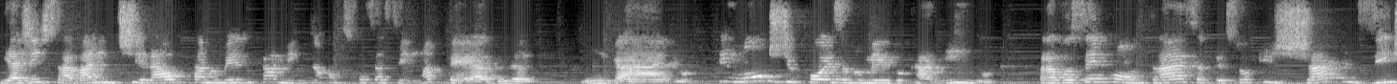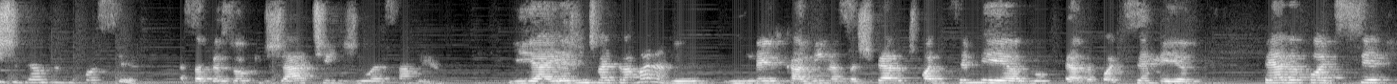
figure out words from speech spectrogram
E a gente trabalha em tirar o que está no meio do caminho. Então, como se fosse assim, uma pedra, um galho, tem um monte de coisa no meio do caminho para você encontrar essa pessoa que já existe dentro de você, essa pessoa que já atingiu essa meta. E aí a gente vai trabalhando. No meio do caminho, essas pedras podem ser medo, pedra pode ser medo, pedra pode ser,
